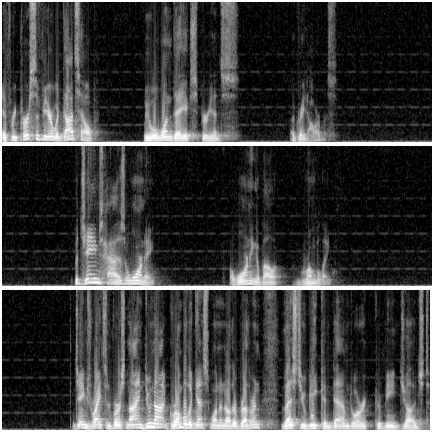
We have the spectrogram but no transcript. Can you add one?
If we persevere with God's help, we will one day experience a great harvest. But James has a warning a warning about grumbling. James writes in verse 9 Do not grumble against one another, brethren, lest you be condemned or could be judged.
